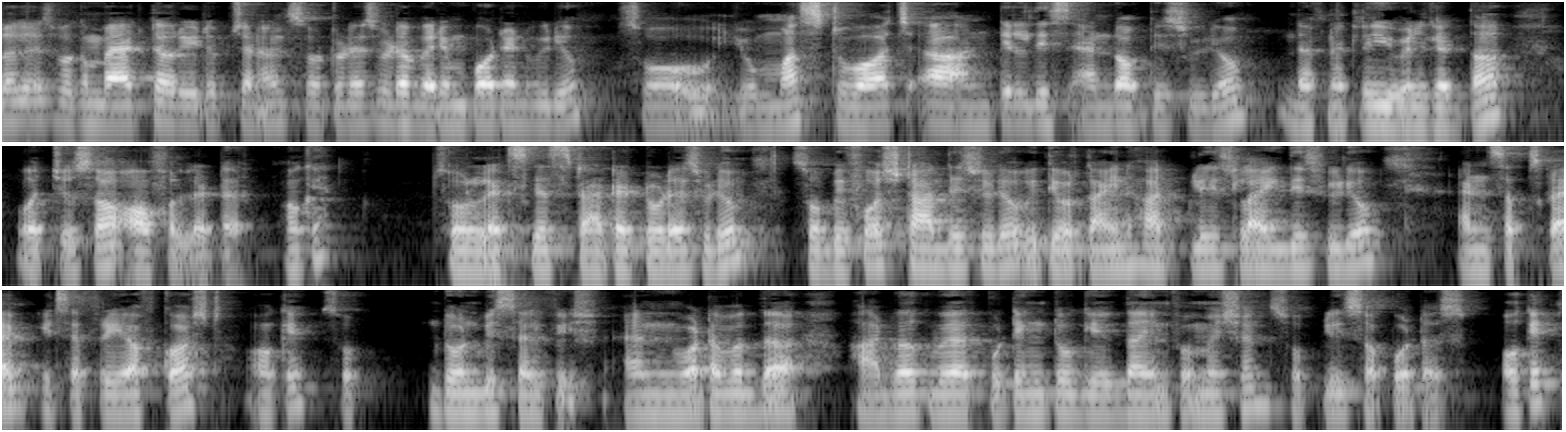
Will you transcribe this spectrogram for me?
hello guys welcome back to our youtube channel. So today's video very important video. So you must watch uh, until this end of this video. Definitely you will get the Virtusa offer letter. Okay? So let's get started today's video. So before start this video with your kind heart please like this video and subscribe. It's a free of cost. Okay? So don't be selfish. And whatever the hard work we are putting to give the information so please support us. Okay?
